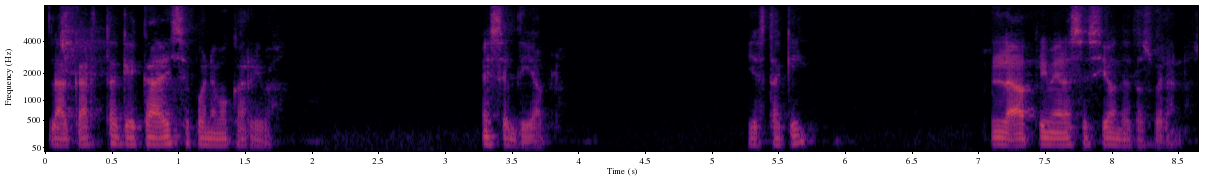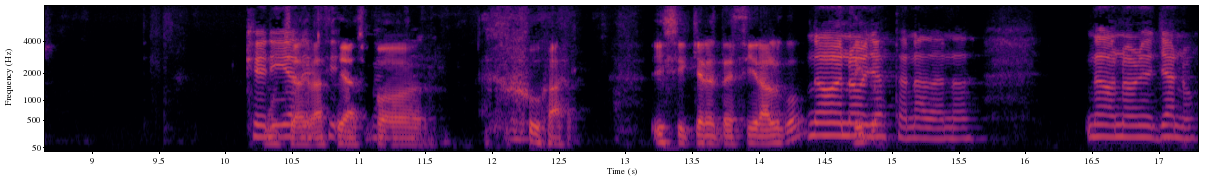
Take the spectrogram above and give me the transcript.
La carta que cae se pone boca arriba. Es el diablo. Y está aquí la primera sesión de dos veranos. Quería Muchas decir- gracias por jugar. Y si quieres decir algo. No, no, dilo. ya está, nada, nada. No, no, ya no,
